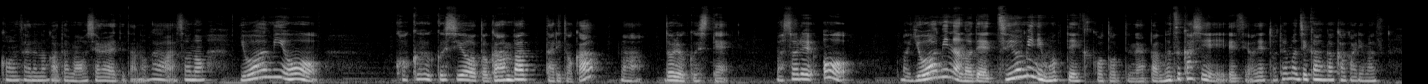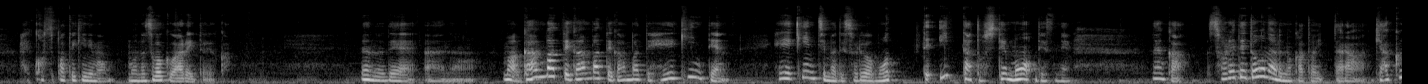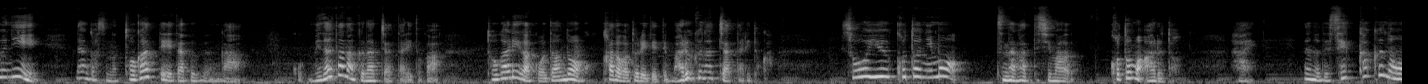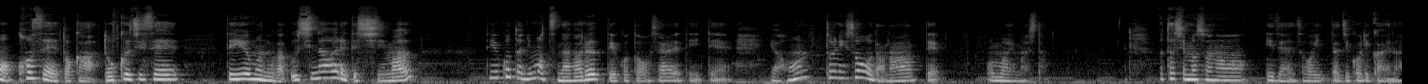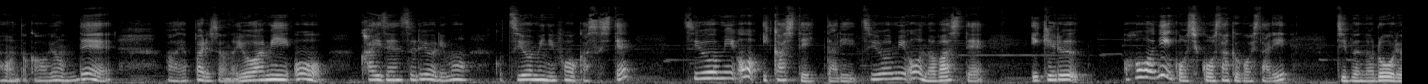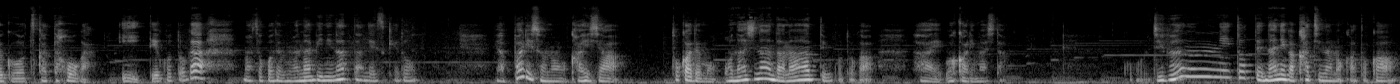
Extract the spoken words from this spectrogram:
コンサルの方もおっしゃられてたのがその弱みを克服しようと頑張ったりとか、まあ、努力して、まあ、それを、まあ、弱みなので強みに持っていくことっていうのはやっぱ難しいですよね。とても時間がかかります、はい、コスパ的にもものすごく悪いというか。なのであの、まあ、頑張って頑張って頑張って平均点平均値までそれを持っていったとしてもですねなんかそれでどうなるのかといったら逆になんかその尖っていた部分がこう目立たなくなっちゃったりとか尖りがこうどんどん角が取れていって丸くなっちゃったりとかそういうことにもつながってしまうこともあると。はい、なのでせっかくの個性とか独自性っていうものが失われてしまうっていうことにもつながるっていうことをおっしゃられていていや本当にそうだなって思いました。私もその以前そういった自己理解の本とかを読んであやっぱりその弱みを改善するよりもこう強みにフォーカスして強みを生かしていったり強みを伸ばしていける方にこう試行錯誤したり自分の労力を使った方がいいっていうことが、まあ、そこでも学びになったんですけどやっぱりその会社とかでも同じなんだなっていうことが、はい、分かりました。こう自分にとって何が価値なのかとか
